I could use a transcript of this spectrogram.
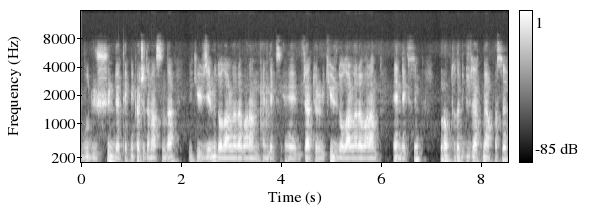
bu düşüşün de teknik açıdan aslında 220 dolarlara varan endeks, e, düzeltiyorum 200 dolarlara varan endeksin bu noktada bir düzeltme yapması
